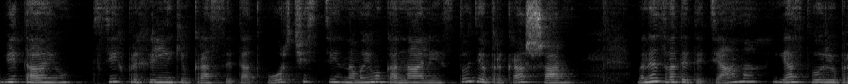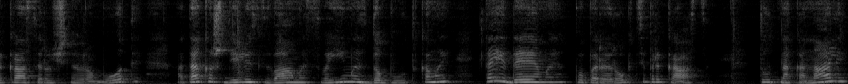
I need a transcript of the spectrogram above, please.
Вітаю всіх прихильників краси та творчості на моєму каналі Студія Прикрас Шарм. Мене звати Тетяна, я створюю прикраси ручної роботи, а також ділюсь з вами своїми здобутками та ідеями по переробці прикрас тут на каналі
